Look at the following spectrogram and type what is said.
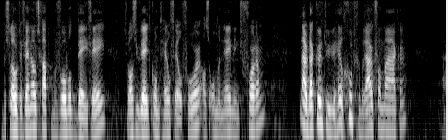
Besloten vennootschap, bijvoorbeeld BV. Zoals u weet komt heel veel voor als ondernemingsvorm. Nou, daar kunt u heel goed gebruik van maken. Uh,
